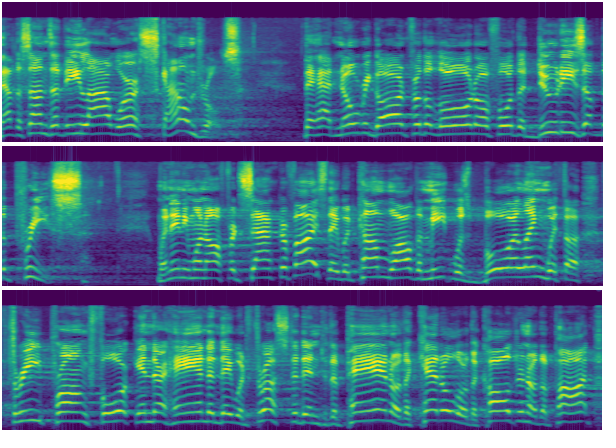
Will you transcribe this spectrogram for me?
Now the sons of Eli were scoundrels. They had no regard for the Lord or for the duties of the priests. When anyone offered sacrifice, they would come while the meat was boiling with a three pronged fork in their hand, and they would thrust it into the pan or the kettle or the cauldron or the pot.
